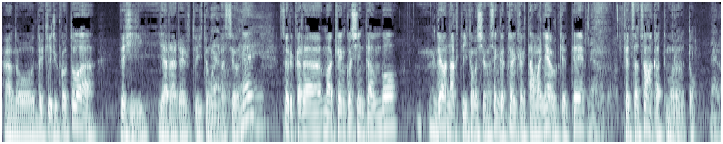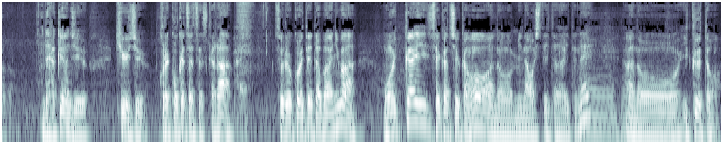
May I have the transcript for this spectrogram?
あのできることはぜひやられるといいと思いますよね。ね。それから、まあ、健康診断もではなくていいかもしれませんがとにかくたまには受けて血圧を測ってもらうと。なるほど。で140 90これ高血圧ですから、はい、それを超えていた場合にはもう一回生活習慣をあの見直していただいてねあの行くと、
